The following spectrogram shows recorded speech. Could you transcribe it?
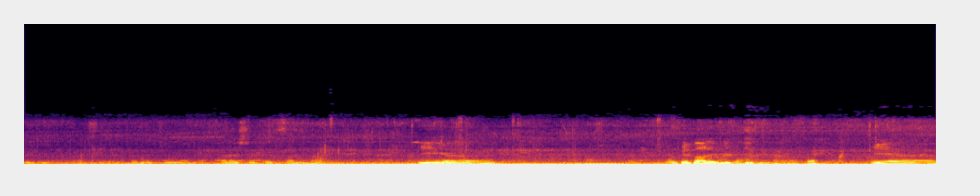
de guitare, c'est fabriqué à la chapelle Saint-Ménin. Et euh, bon, je vais parler plus fort. et, euh,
